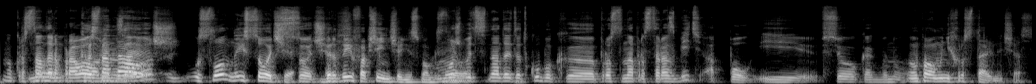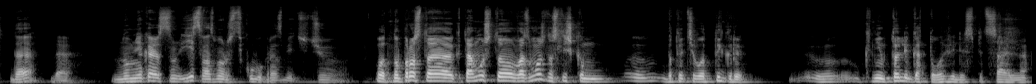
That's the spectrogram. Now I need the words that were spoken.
ну, Краснодар ну, провалом Краснодар, назовешь. Условно и Сочи. Сочи. Бердыев вообще ничего не смог сделать. Может быть, надо этот кубок э, просто-напросто разбить об пол, и все как бы, ну... Он, по-моему, не хрустальный сейчас. Да? Да. Ну, мне кажется, есть возможность кубок разбить. Че? Вот, ну просто к тому, что, возможно, слишком э, вот эти вот игры э, к ним то ли готовили специально,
